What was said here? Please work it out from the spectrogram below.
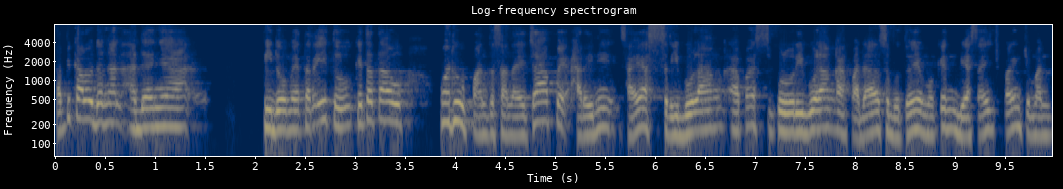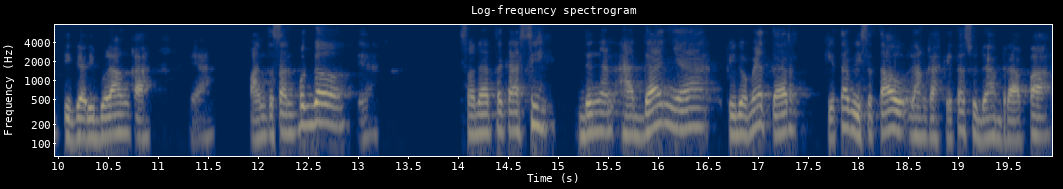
Tapi kalau dengan adanya pedometer itu kita tahu waduh pantesan aja capek hari ini saya seribu lang apa sepuluh ribu langkah padahal sebetulnya mungkin biasanya paling cuma tiga ribu langkah ya pantesan pegel ya saudara terkasih dengan adanya pedometer kita bisa tahu langkah kita sudah berapa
